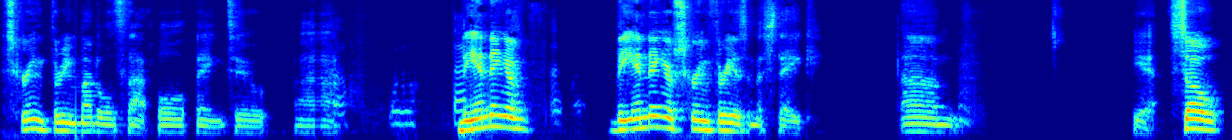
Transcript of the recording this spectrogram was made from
Scream Three muddles that whole thing too. Uh, Oh, well, The ending of- the ending of Scream Three is a mistake. Um, yeah. So,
